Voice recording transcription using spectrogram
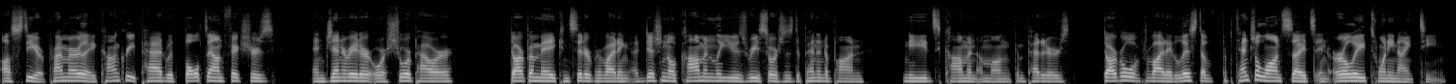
austere, primarily a concrete pad with bolt down fixtures and generator or shore power. DARPA may consider providing additional commonly used resources dependent upon needs common among competitors. DARPA will provide a list of potential launch sites in early 2019.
